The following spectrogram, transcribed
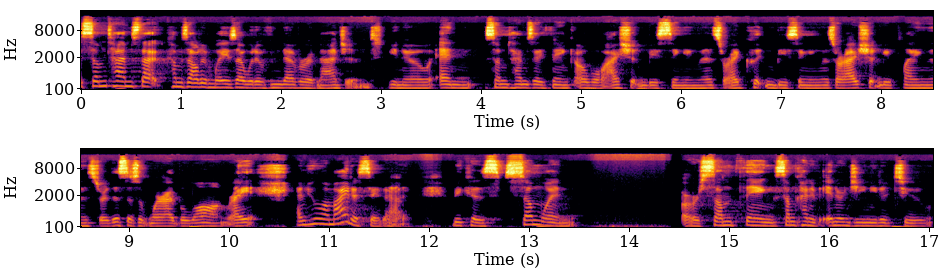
sometimes that comes out in ways I would have never imagined, you know. And sometimes I think, oh, well, I shouldn't be singing this, or I couldn't be singing this, or I shouldn't be playing this, or this isn't where I belong, right? And who am I to say that? Because someone or something, some kind of energy needed to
